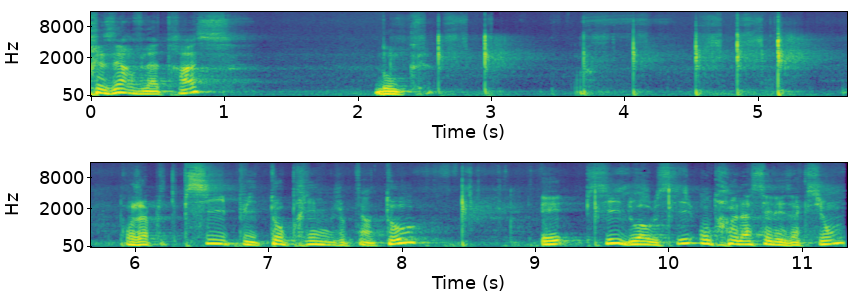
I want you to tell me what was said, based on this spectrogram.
préserve la trace, donc quand j'applique psi puis tau prime, j'obtiens tau. Et psi doit aussi entrelacer les actions.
